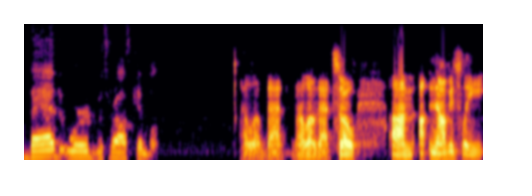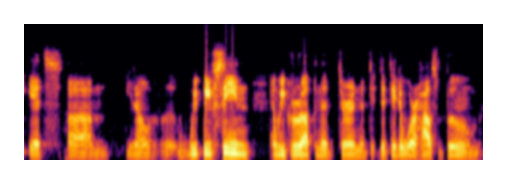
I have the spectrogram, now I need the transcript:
bad word with Ralph Kimball. I love that. I love that. So, um, and obviously, it's um, you know we, we've seen and we grew up in the during the, the data warehouse boom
